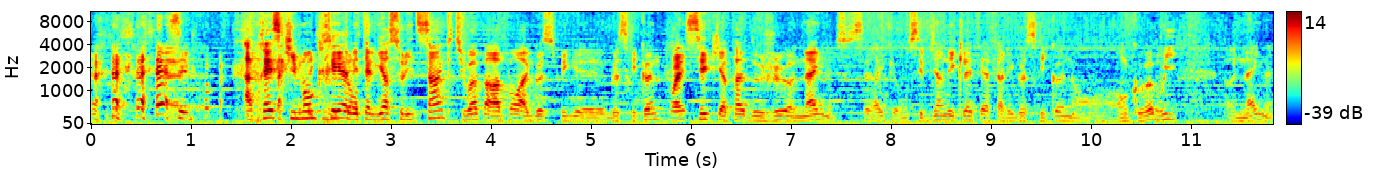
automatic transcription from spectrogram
bon. après, ce qui manquerait à. Metal Gear Solid 5, tu vois, par rapport à Ghost, Ghost Recon, Ouais. c'est qu'il n'y a pas de jeu online. Parce que c'est vrai qu'on s'est bien éclaté à faire les Ghost Recon en, en coop, Oui, online.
